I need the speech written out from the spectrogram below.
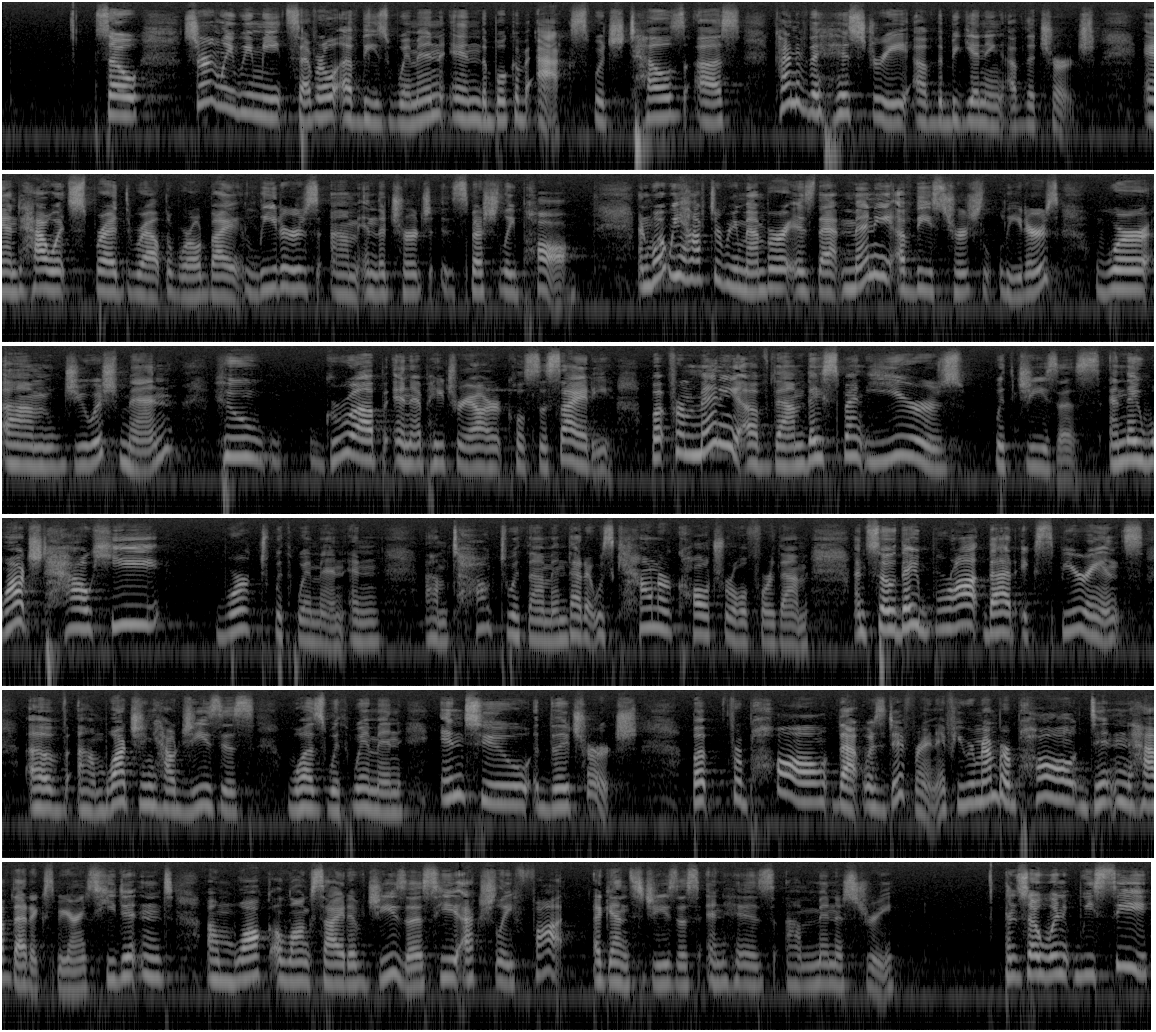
So, certainly, we meet several of these women in the book of Acts, which tells us kind of the history of the beginning of the church and how it spread throughout the world by leaders um, in the church, especially Paul. And what we have to remember is that many of these church leaders were um, Jewish men who grew up in a patriarchal society. But for many of them, they spent years with Jesus and they watched how he worked with women and um, talked with them and that it was countercultural for them. And so they brought that experience of um, watching how Jesus was with women into the church. But for Paul, that was different. If you remember, Paul didn't have that experience. He didn't um, walk alongside of Jesus. He actually fought against Jesus in his um, ministry. And so when we see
